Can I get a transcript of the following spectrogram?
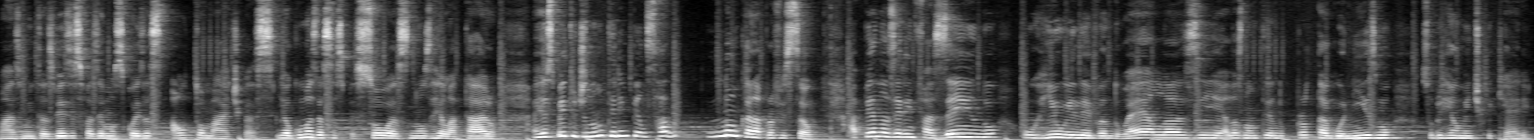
mas muitas vezes fazemos coisas automáticas e algumas dessas pessoas nos relataram a respeito de não terem pensado nunca na profissão, apenas irem fazendo, o rio ir levando elas e elas não tendo protagonismo sobre realmente o que querem.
